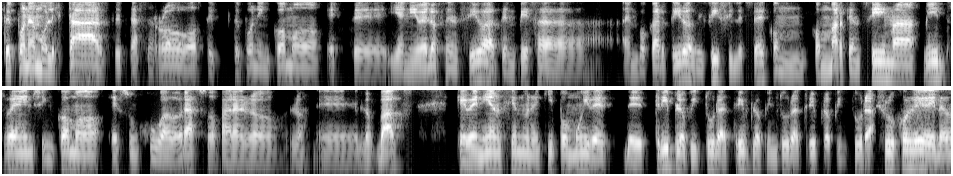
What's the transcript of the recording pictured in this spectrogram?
te pone a molestar, te, hace robos, te, pone incómodo, este, y a nivel ofensiva te empieza a invocar tiros difíciles, ¿eh? con, con marca encima, mid-range, incómodo. Es un jugadorazo para eh, los Bucks que venían siendo un equipo muy de, triple pintura, triple pintura, triple pintura. Drew Holiday le da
